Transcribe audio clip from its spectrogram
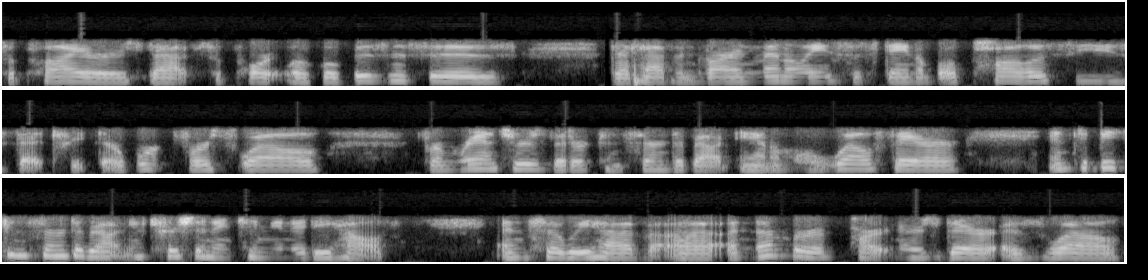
suppliers that support local businesses, that have environmentally sustainable policies, that treat their workforce well, from ranchers that are concerned about animal welfare, and to be concerned about nutrition and community health. And so we have uh, a number of partners there as well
